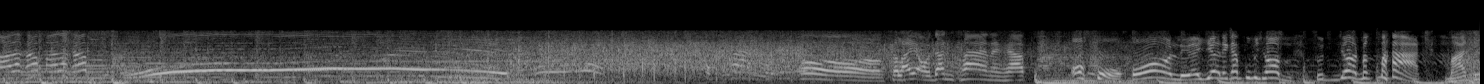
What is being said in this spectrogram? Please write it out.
มาแล้วครับ มาแล้วครับ สไลด์ออกด้านข้างนะครับ โอ้โหโอ้เหลือเยอะเลยครับคุณผู้ชม สุดยอดมาก ๆ มาดู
